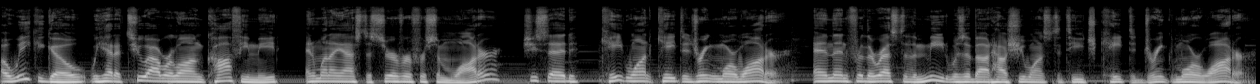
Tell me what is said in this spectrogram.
A week ago, we had a two hour long coffee meet, and when I asked the server for some water, she said, Kate want Kate to drink more water. And then for the rest of the meet was about how she wants to teach Kate to drink more water.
